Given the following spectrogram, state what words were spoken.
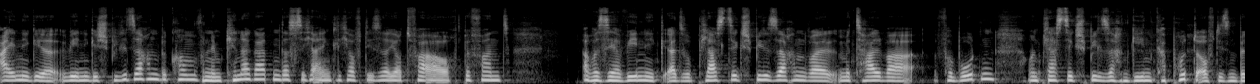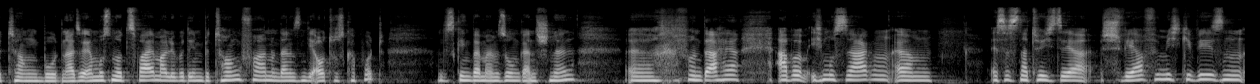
einige wenige Spielsachen bekommen von dem Kindergarten, das sich eigentlich auf dieser JVA auch befand. Aber sehr wenig, also Plastikspielsachen, weil Metall war verboten und Plastikspielsachen gehen kaputt auf diesem Betonboden. Also er muss nur zweimal über den Beton fahren und dann sind die Autos kaputt. Und es ging bei meinem Sohn ganz schnell. Äh, von daher, aber ich muss sagen, ähm, es ist natürlich sehr schwer für mich gewesen,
